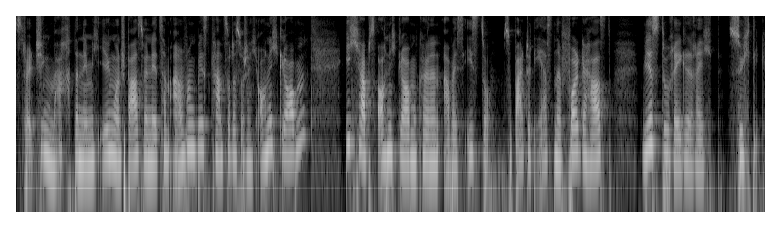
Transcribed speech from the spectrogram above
Stretching macht dann nämlich irgendwann Spaß. Wenn du jetzt am Anfang bist, kannst du das wahrscheinlich auch nicht glauben. Ich habe es auch nicht glauben können, aber es ist so. Sobald du die ersten Erfolge hast, wirst du regelrecht süchtig.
